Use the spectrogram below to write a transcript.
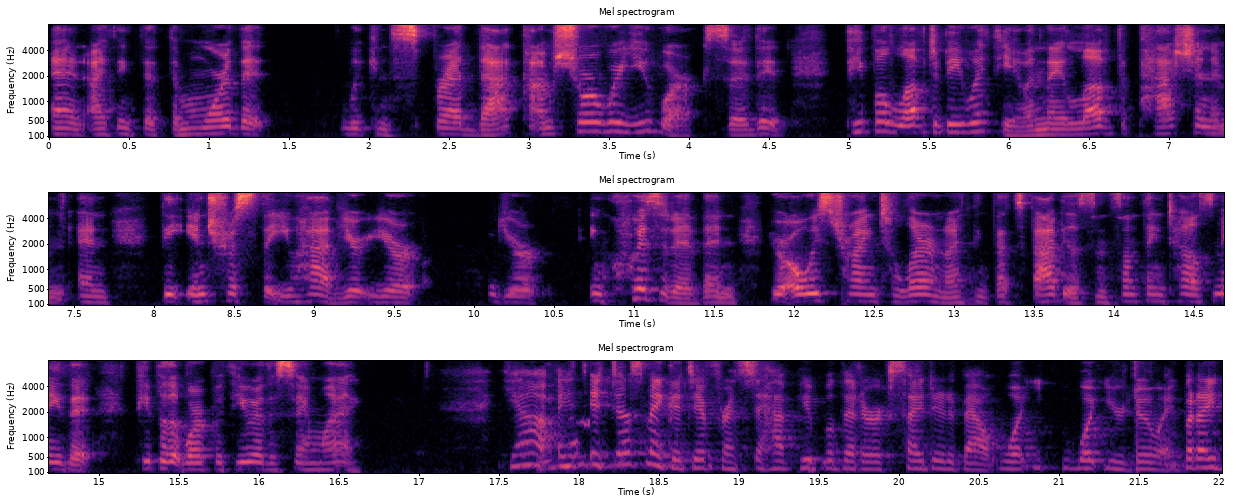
And I think that the more that we can spread that, I'm sure where you work, so that people love to be with you and they love the passion and, and the interest that you have. You're you're you're inquisitive and you're always trying to learn. And I think that's fabulous. And something tells me that people that work with you are the same way. Yeah, it, it does make a difference to have people that are excited about what what you're doing. But I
